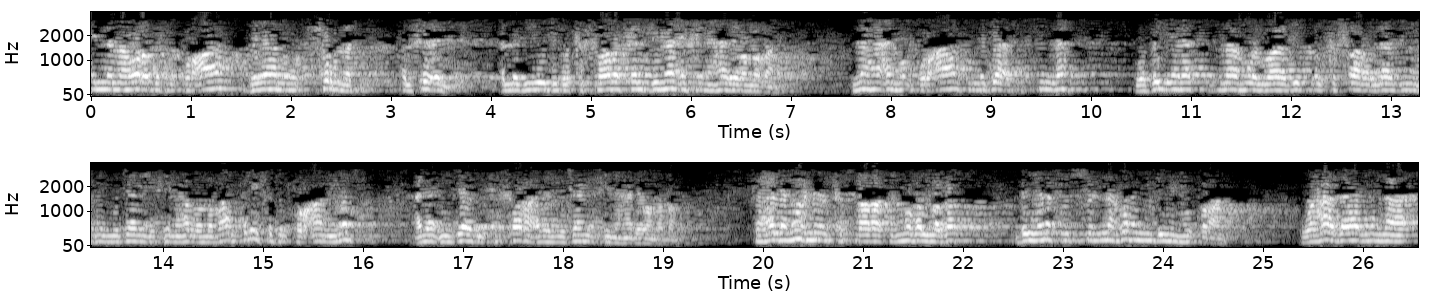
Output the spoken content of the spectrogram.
إنما ورد في القرآن بيان حرمة الفعل الذي يوجد الكفارة كالجماع في نهار رمضان. نهى عنه القرآن ثم جاءت السنة وبينت ما هو الواجب الكفارة اللازمة في المجامع في نهار رمضان فليس في القرآن نص على إيجاب الكفارة على المجامع في نهار رمضان. فهذا نوع من الكفارات المغلظة بينته السنة ولم يبينه القرآن. وهذا مما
